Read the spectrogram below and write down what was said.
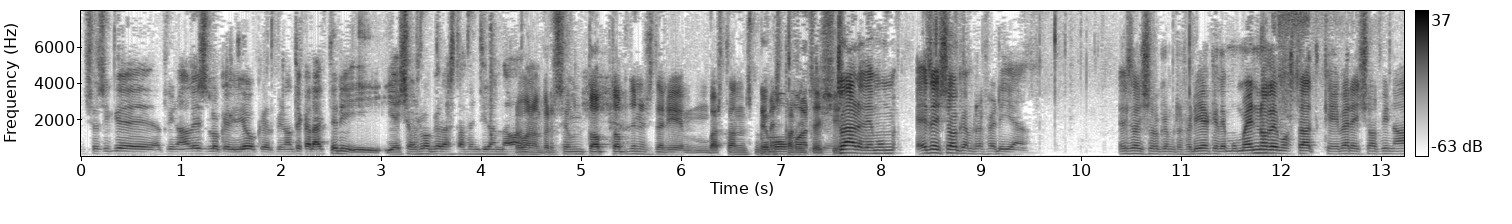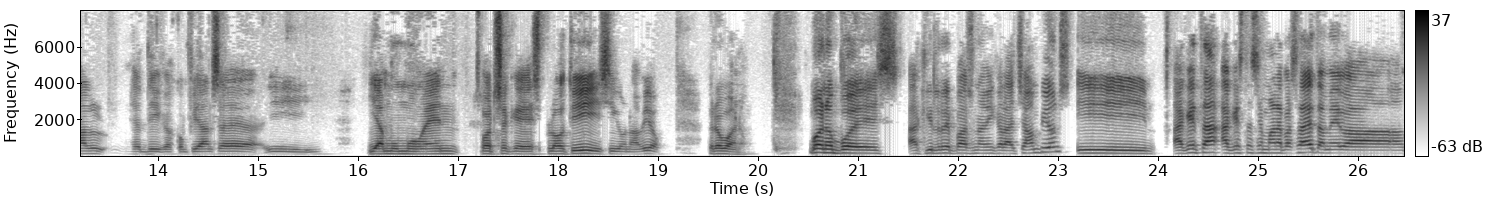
Això sí que al final és el que dieu, que al final té caràcter i, i, això és el que l'està fent tirar endavant. Però bueno, per ser un top, top necessitaríem bastants Té més partits marge. així. Claro, de moment... és això que em referia. És això que em referia, que de moment no ha demostrat que, a veure, això al final, ja et dic, confiança i, i en un moment pot ser que exploti i sigui un avió. Però bueno. Bueno, pues aquí el repàs una mica a la Champions i aquesta, aquesta setmana passada també va,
